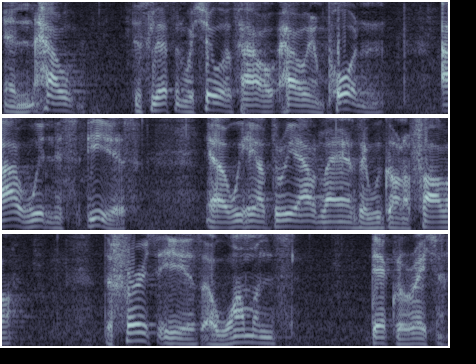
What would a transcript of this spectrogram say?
And how this lesson will show us how, how important our witness is. Uh, we have three outlines that we're going to follow. The first is a woman's declaration.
